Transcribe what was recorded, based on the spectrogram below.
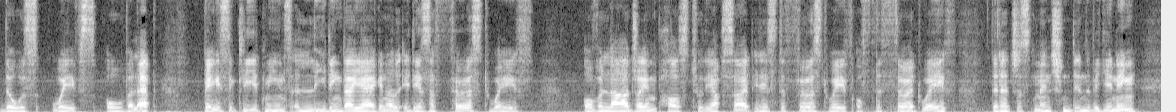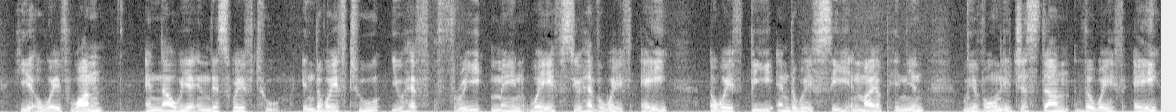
those waves overlap. Basically, it means a leading diagonal. It is a first wave of a larger impulse to the upside. It is the first wave of the third wave that I just mentioned in the beginning. Here a wave one, and now we are in this wave two. In the wave two, you have three main waves. You have a wave A, a wave B, and a wave C. In my opinion, we have only just done the wave A.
